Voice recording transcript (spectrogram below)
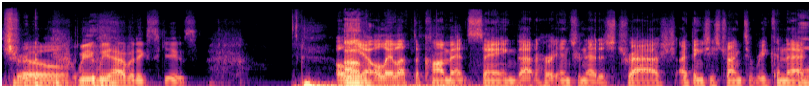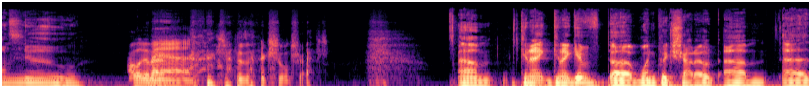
True. We we have an excuse. Oh Um, yeah, Ole left a comment saying that her internet is trash. I think she's trying to reconnect. oh no. Oh, look at Man. that. that is actual trash. Um, can I can I give uh, one quick shout out? Um, uh,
